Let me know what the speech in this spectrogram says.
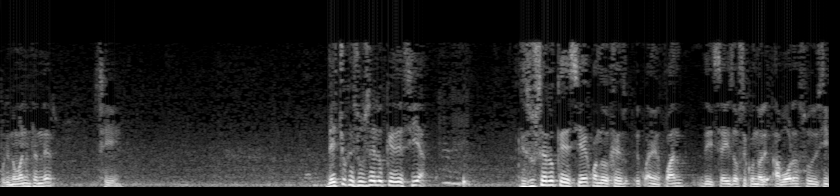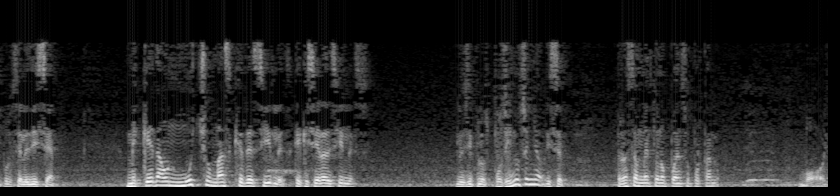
porque no van a entender. Sí. De hecho, Jesús es lo que decía. Jesús es lo que decía cuando en Juan 16, 12, cuando aborda a sus discípulos y les dice, me queda aún mucho más que decirles, que quisiera decirles. Los discípulos, pues sí, no, Señor. Dice, pero en este momento no pueden soportarlo. Voy.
